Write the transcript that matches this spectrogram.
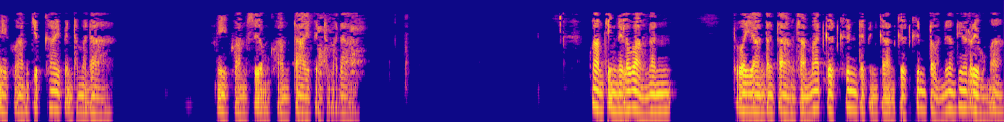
มีความเจ็บไข้เป็นธรรมดา มีความเสื่อมความตายเป็นธรรมดา ความจริงในระหว่างนั้น ตัวยานต่างๆสามารถเกิดขึ้นแต่เป็นการเกิดขึ้นต่อเนื่องที่เร็วมาก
